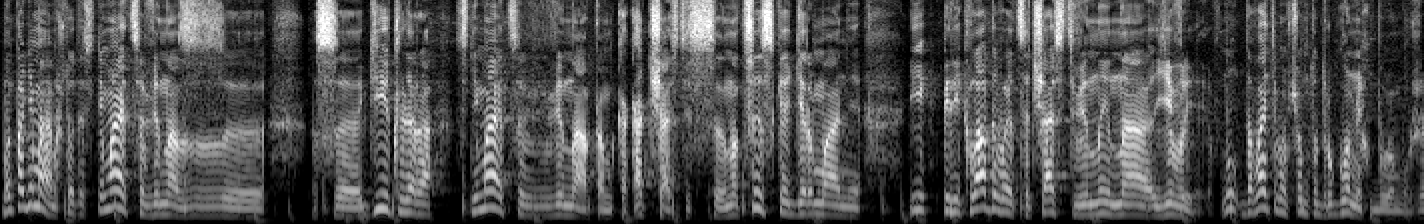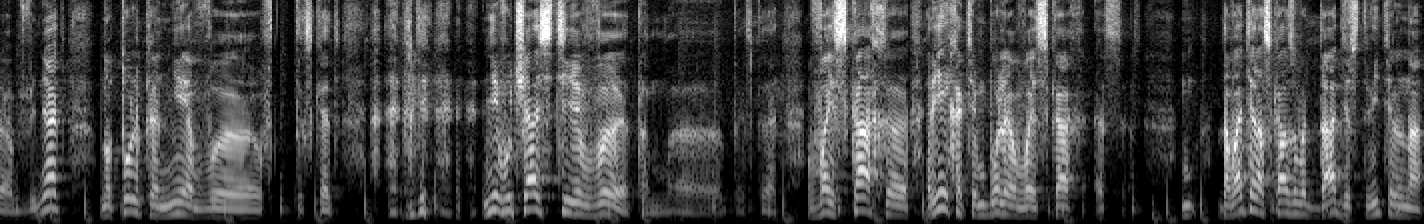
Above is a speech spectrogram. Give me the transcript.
Мы понимаем, что это снимается вина с, с Гитлера, снимается вина там как отчасти с нацистской Германии и перекладывается часть вины на евреев. Ну, давайте мы в чем-то другом их будем уже обвинять, но только не в, в, так сказать, не, не в участии в этом, э, так сказать, в войсках э, Рейха, тем более в войсках СС. Давайте рассказывать, да, действительно,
